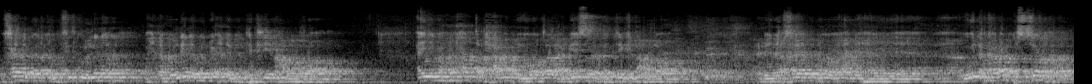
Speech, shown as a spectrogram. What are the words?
وخلي بالكم في كلنا إحنا كلنا بنقول إحنا متكلين على الله. أي واحد حتى الحرامي وهو طالع بيسرق بيتكل على الله. بيتخيل إن هو يعني هي يقول لك يا رب استرها.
